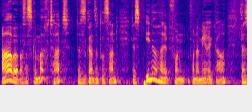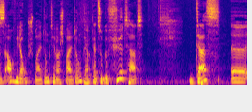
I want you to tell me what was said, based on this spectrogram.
Aber was es gemacht hat, das ist ganz interessant, dass innerhalb von, von Amerika, das ist auch wieder um Spaltung, Thema Spaltung, Ja. dazu geführt hat, dass äh,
